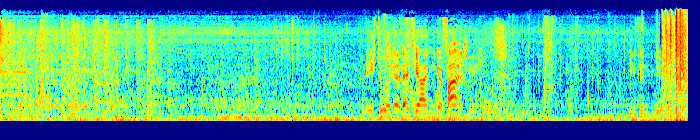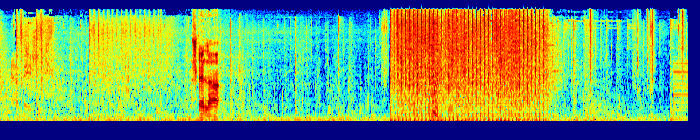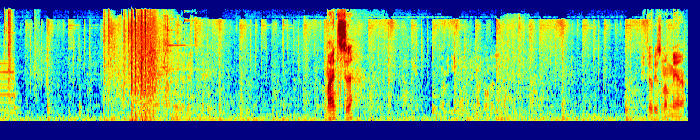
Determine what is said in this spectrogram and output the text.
Ich tue der Welt hier einen Gefallen. Die finden wir erwischt. Schneller. Meinst du? Ich glaube, hier sind noch mehr.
